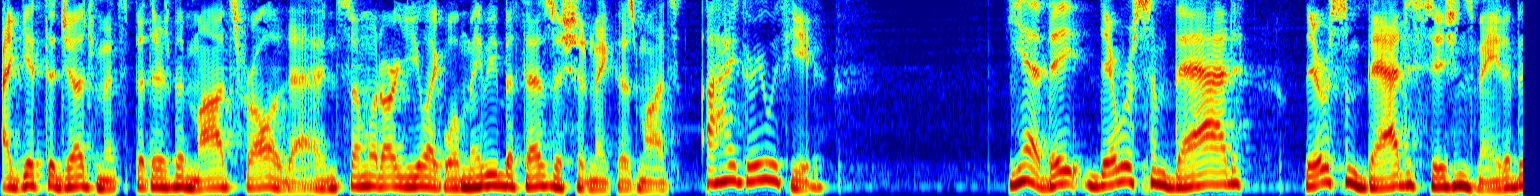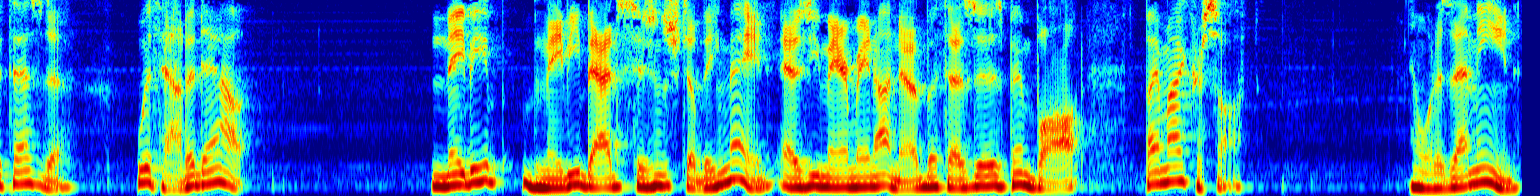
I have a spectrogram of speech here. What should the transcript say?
I get the judgments, but there's been mods for all of that. And some would argue, like, well, maybe Bethesda should make those mods. I agree with you. Yeah, they there were some bad there were some bad decisions made at Bethesda, without a doubt. Maybe maybe bad decisions are still being made. As you may or may not know, Bethesda has been bought by Microsoft. And what does that mean?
